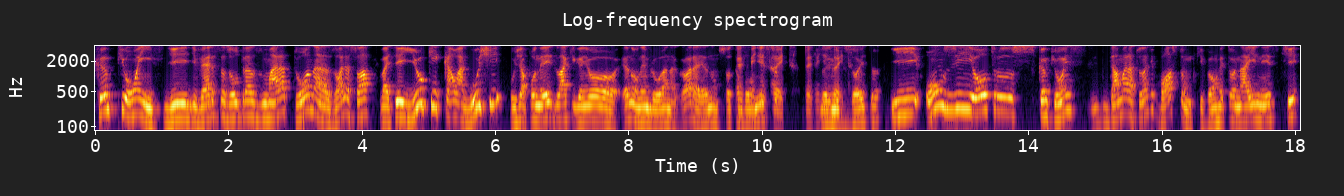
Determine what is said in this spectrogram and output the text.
campeões de diversas outras maratonas. Olha só, vai ter Yuki Kawaguchi, o japonês lá que ganhou, eu não lembro o ano agora, eu não sou tão bom nisso. 2018. 2018. 2018. E 11 outros campeões da maratona de Boston que vão retornar aí neste,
